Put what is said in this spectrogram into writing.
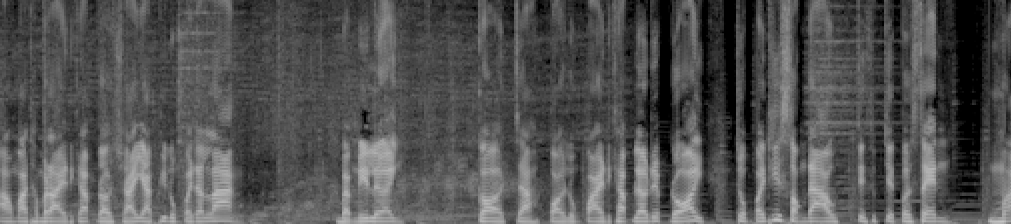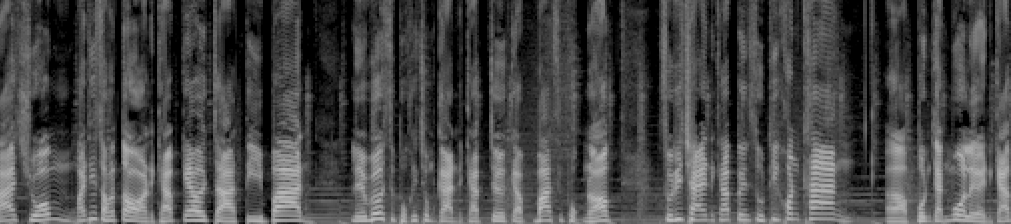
เอามาทำอะไรนะครับ เราใช้ยาพิษลงไปด้านล่าง แบบนี้เลย ก็จะปล่อยลงไปนะครับ แล้วเรียบร้อยจบไปที่ 2 ดาว 77%มาชมมาที่ 2 ต่อนะครับ แก้วจะตีบ้าน เลเวล 16 ให้ชมกันนะครับ เจอกับบ้าน 16 เนาะ สูตรที่ใช้นะครับเป็นสูตรที่ค่อนข้างปนกันมั่วเลยนะครับ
